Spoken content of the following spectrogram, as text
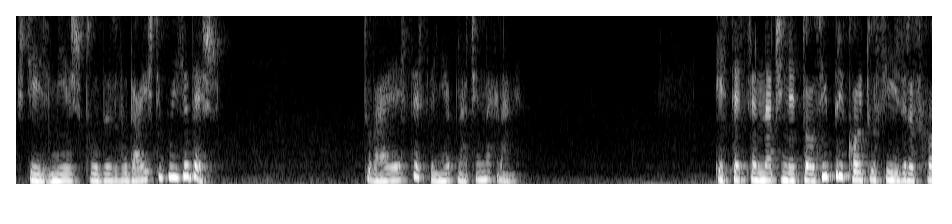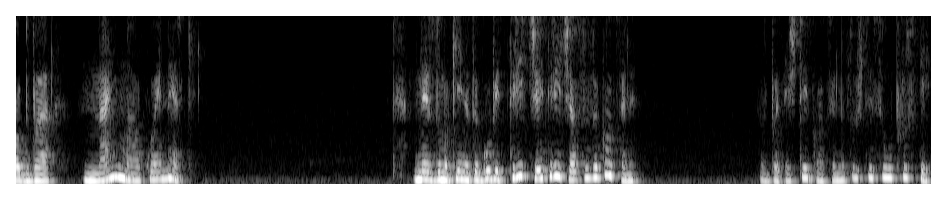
Ще измиеш плода с вода и ще го изядеш. Това е естественият начин на хране. Естествен начин е този, при който се изразходва най-малко енергия. Днес домакинята губи 3-4 часа за готвене. В бъдеще готвенето ще се упрости.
